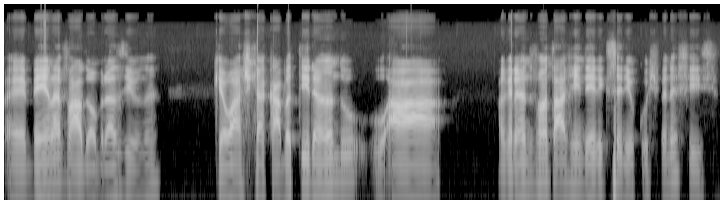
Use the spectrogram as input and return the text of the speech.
é, bem elevado ao Brasil, né? Que eu acho que acaba tirando a, a grande vantagem dele, que seria o custo-benefício.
